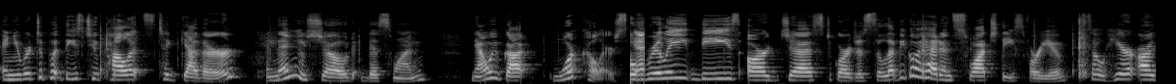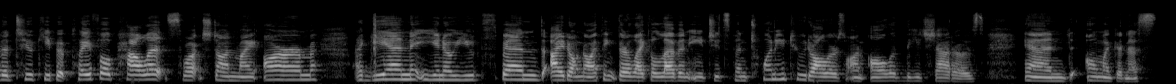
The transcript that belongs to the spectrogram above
and you were to put these two palettes together and then you showed this one. Now we've got more colors. And really these are just gorgeous. So let me go ahead and swatch these for you. So here are the two keep it playful palettes swatched on my arm. Again you know you'd spend i don't know i think they're like 11 each. You'd spend 22 dollars on all of these shadows. And oh my goodness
